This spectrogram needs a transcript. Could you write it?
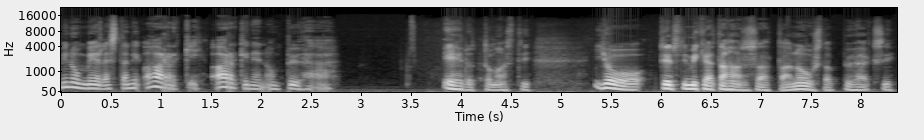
minun mielestäni arki, arkinen on pyhää. Ehdottomasti. Joo, tietysti mikä tahansa saattaa nousta pyhäksi.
